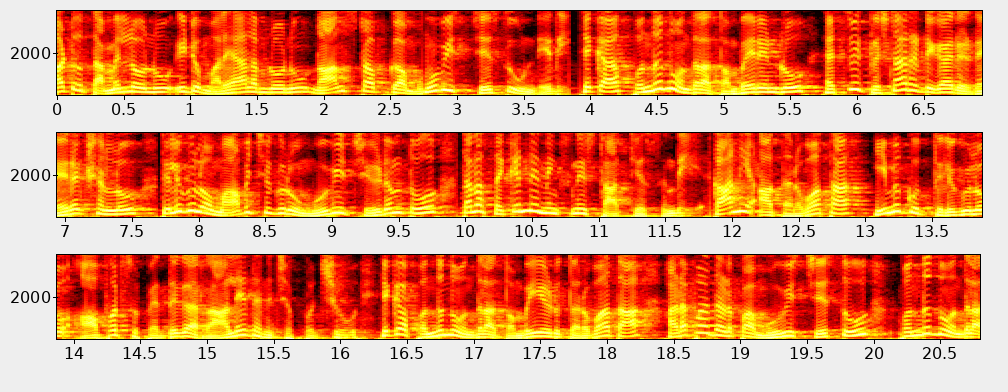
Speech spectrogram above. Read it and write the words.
అటు తమిళ్ళోను ఇటు మలయాళంలోను నాన్ స్టాప్గా మూవీస్ చేస్తూ ఉండేది. ఇక పంతొమ్మిది వందల తొంభై రెండులో ఎస్వి కృష్ణారెడ్డి గారి డైరెక్షన్ లో తెలుగులో మావి చిగురు మూవీ చేయడంతో తన సెకండ్ ఇన్నింగ్స్ని స్టార్ట్ చేసింది. కానీ ఆ తర్వాత ఈమెకు తెలుగులో ఆఫర్స్ పెద్దగా రాలేదని చెప్పొచ్చు. ఇక పంతొమ్మిది వందల తొంభై ఏడు తర్వాత అడపాదడపా మూవీస్ చేస్తూ పంతొమ్మిది వందల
